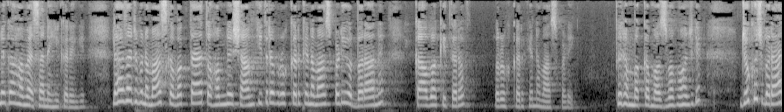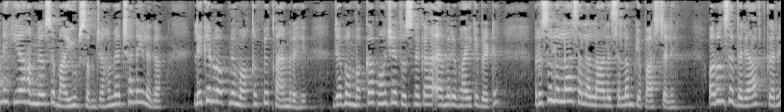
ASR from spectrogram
نے کہا ہم ایسا نہیں کریں گے۔ لہٰذا جب نماز کا وقت آیا تو ہم نے شام کی طرف رخ کر کے نماز پڑھی اور برا نے کعبہ کی طرف رخ کر کے نماز پڑھی۔ پھر ہم مکہ موزمہ پہنچ گئے۔ جو کچھ برا نے کیا ہم نے اسے مایوب سمجھا۔ ہمیں اچھا نہیں لگا، لیکن وہ اپنے موقف پہ قائم رہے۔ جب ہم مکہ پہنچے تو اس نے کہا، اے میرے بھائی کے بیٹے، رسول اللہ صلی اللہ علیہ وسلم کے پاس چلیں اور ان سے دریافت کریں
